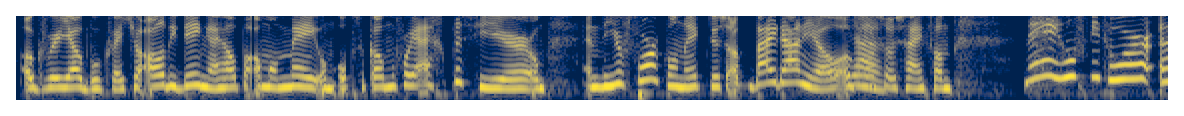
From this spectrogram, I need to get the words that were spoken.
ook weer jouw boek, weet je. Al die dingen helpen allemaal mee om op te komen voor je eigen plezier. Om, en hiervoor kon ik dus ook bij Daniel ook Ja. wel zo zijn van... Nee, hoeft niet hoor. Eh,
